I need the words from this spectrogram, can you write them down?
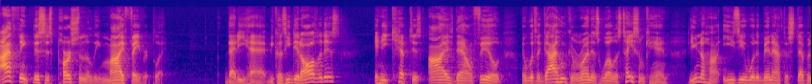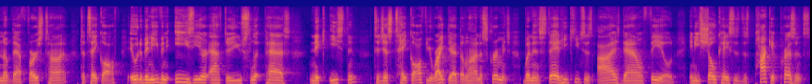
I think this is personally my favorite play that he had because he did all of this and he kept his eyes downfield. And with a guy who can run as well as Taysom can, you know how easy it would have been after stepping up that first time to take off? It would have been even easier after you slip past Nick Easton to just take off. You're right there at the line of scrimmage. But instead, he keeps his eyes downfield and he showcases this pocket presence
